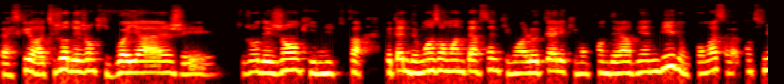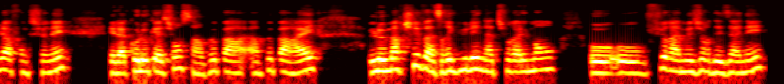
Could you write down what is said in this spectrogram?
parce qu'il y aura toujours des gens qui voyagent toujours des gens qui, enfin, peut-être de moins en moins de personnes qui vont à l'hôtel et qui vont prendre des Airbnb. Donc pour moi, ça va continuer à fonctionner. Et la colocation, c'est un peu, un peu pareil. Le marché va se réguler naturellement au, fur et à mesure des années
